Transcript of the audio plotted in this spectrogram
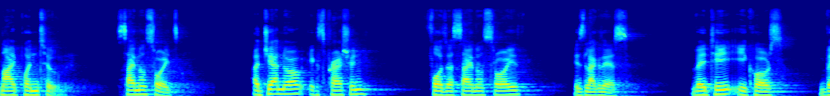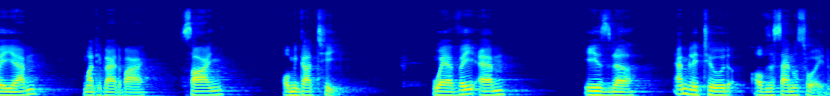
9.2 Sinusoids A general expression for the sinusoid is like this. Vt equals Vm multiplied by sine omega t, where Vm is the amplitude of the sinusoid.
